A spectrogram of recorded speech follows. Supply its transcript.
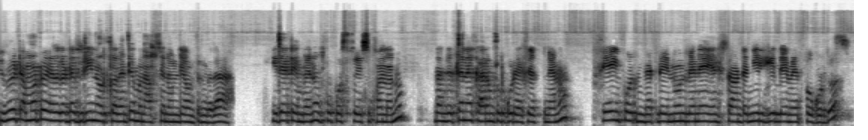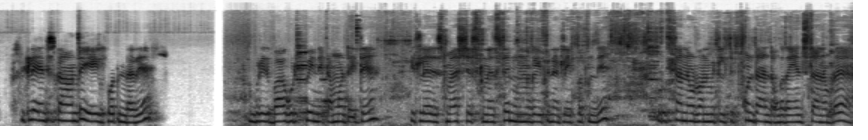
ఇప్పుడు టమాటో ఎర్రగడ్డ గ్రీన్ ఉడకాలంటే మన ఆప్షన్ ఉండే ఉంటుంది కదా. ఇదే టైంలోనే ఉప్పు పసుపు వేసుకున్నాను. దాని చెప్తేనే కారం పొడి కూడా వేసేస్తున్నాను. వేగిపోతుంది అట్లే నూనెలోనే వేయించుతా ఉంటే నీళ్ళు గిల్లు ఏమి వేసుకోకూడదు. ఇట్లా వేయించుతా ఉంటే వేగిపోతుంది అదే. ఇప్పుడు ఇది బాగా ఉడికిపోయింది టమాటో అయితే. ఇట్లా స్మాష్ చేసుకునేస్తే నున్నగా అయిపోయినట్లు అయిపోతుంది. ఉడుకుతానప్పుడు మనం ఇట్లా తిప్పుకుంటా అంటాం కదా ఎంచుతానప్పుడే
